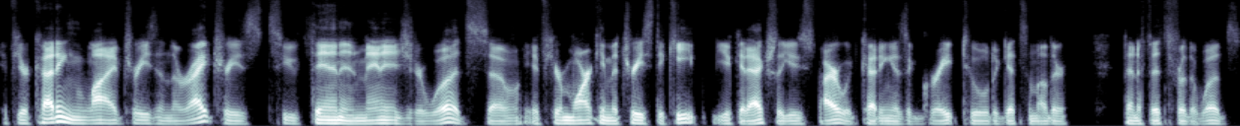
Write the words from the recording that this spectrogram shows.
if you're cutting live trees and the right trees to thin and manage your woods. So if you're marking the trees to keep, you could actually use firewood cutting as a great tool to get some other benefits for the woods.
